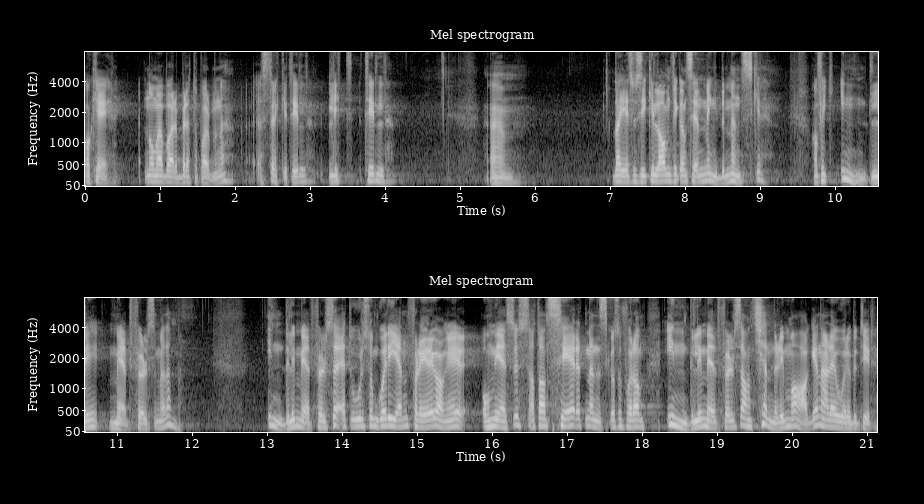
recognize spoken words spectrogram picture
ok, nå må jeg bare brette opp armene strekke til litt til. Ehm, da Jesus gikk i land, fikk han se en mengde mennesker. Han fikk inderlig medfølelse med dem. Inderlig medfølelse, et ord som går igjen flere ganger om Jesus. At han ser et menneske, og så får han inderlig medfølelse. Han kjenner det i magen, er det ordet betyr.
